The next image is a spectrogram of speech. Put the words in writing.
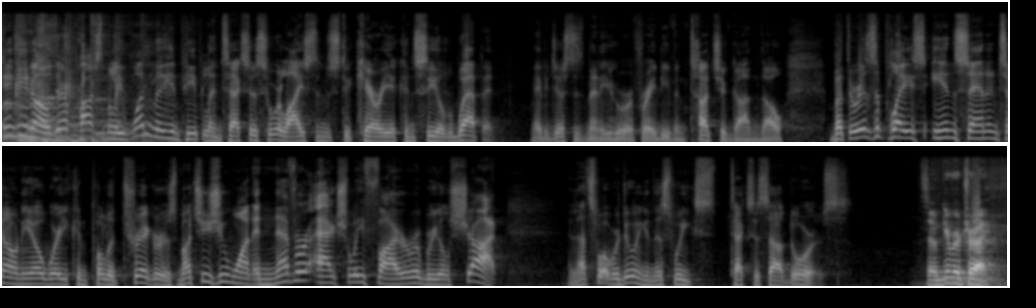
Did you know there are approximately 1 million people in Texas who are licensed to carry a concealed weapon? Maybe just as many who are afraid to even touch a gun, though. But there is a place in San Antonio where you can pull a trigger as much as you want and never actually fire a real shot. And that's what we're doing in this week's Texas Outdoors. So give her a try.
